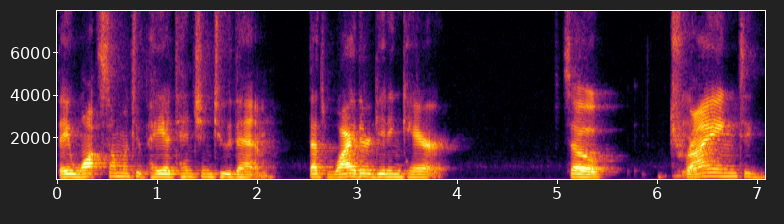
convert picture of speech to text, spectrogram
They want someone to pay attention to them. That's why they're getting care. So trying to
